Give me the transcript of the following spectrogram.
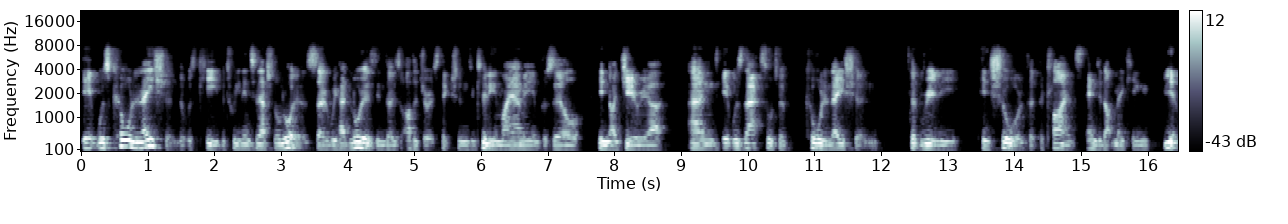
it was coordination that was key between international lawyers. So we had lawyers in those other jurisdictions, including in Miami, in Brazil, in Nigeria. And it was that sort of coordination that really ensured that the clients ended up making, you know,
